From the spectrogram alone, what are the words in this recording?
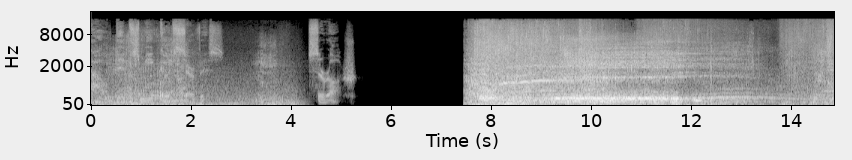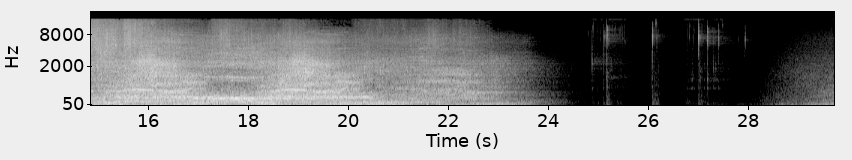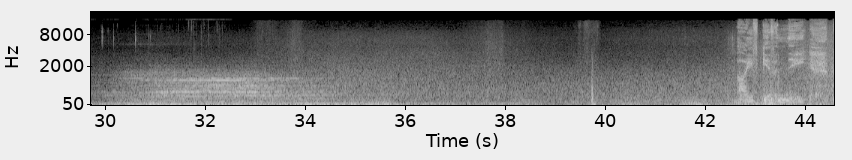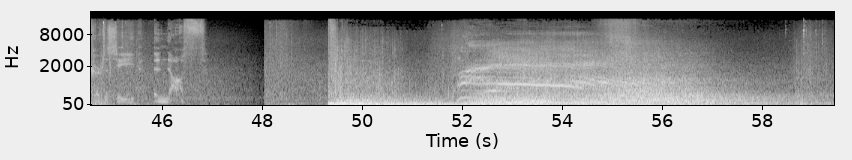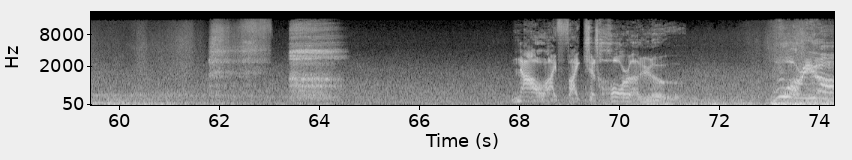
Thou didst me good service, Sirach. I've given thee courtesy enough. Now I fight as Hoarah Loux warrior!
